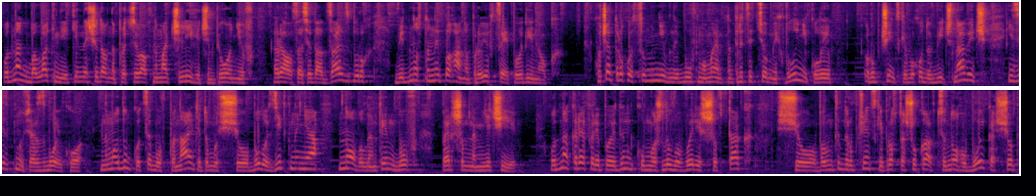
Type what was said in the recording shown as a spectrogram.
Однак Балакін, який нещодавно працював на матчі Ліги Чемпіонів Реал Сосідат Зальцбург, відносно непогано провів цей поєдинок. Хоча трохи сумнівний був момент на 37-й хвилині, коли Рубчинський виходив віч на віч і зіткнувся з Бойко. На мою думку, це був пенальті, тому що було зіткнення, но Валентин був першим на м'ячі. Однак рефері поєдинку, можливо, вирішив так, що Валентин Рубчинський просто шукав цю ногу бойка, щоб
